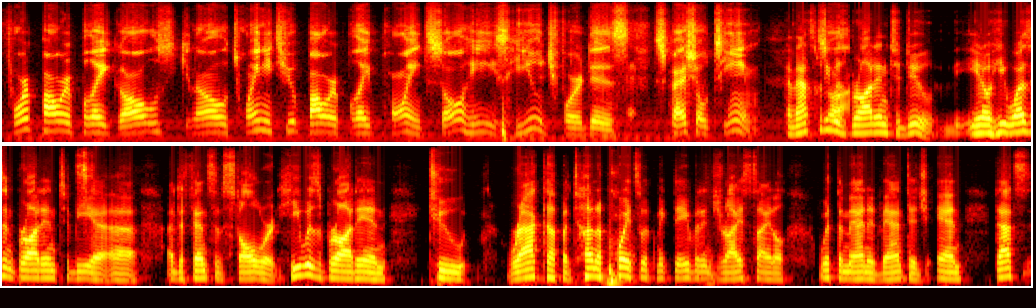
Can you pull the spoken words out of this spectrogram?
Four power play goals, you know, 22 power play points. So he's huge for this special team. And that's what so, he was brought in to do. You know, he wasn't brought in to be a, a defensive stalwart. He was brought in to rack up a ton of points with McDavid and Draisaitl with the man advantage. And that's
